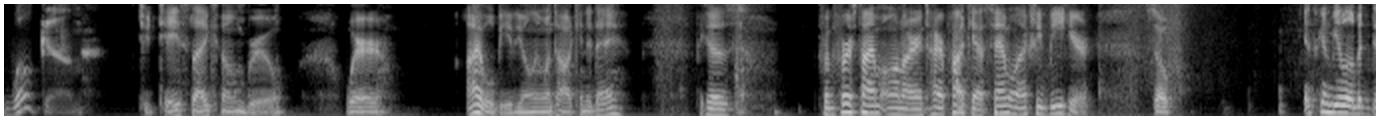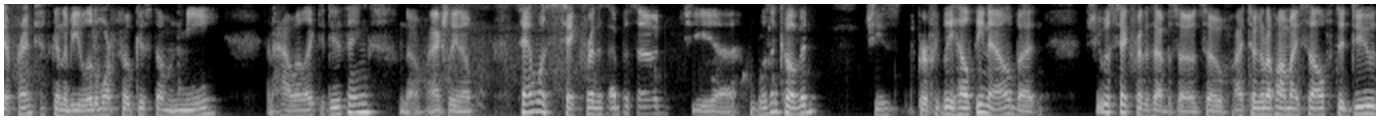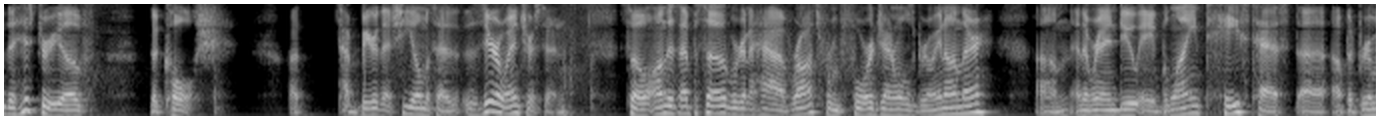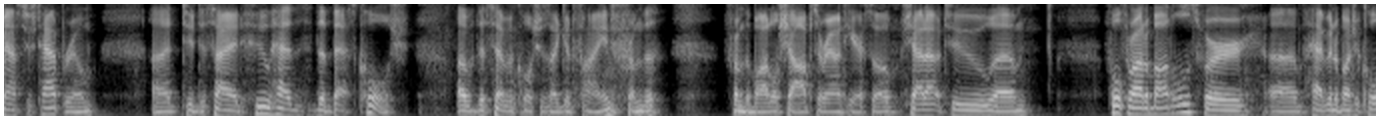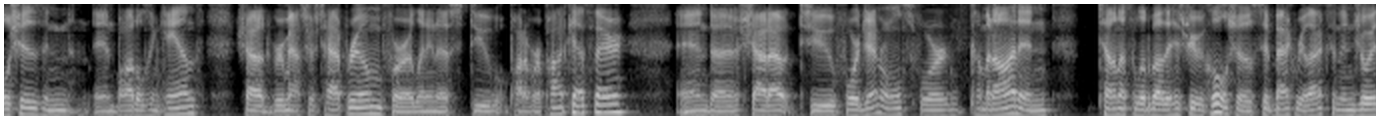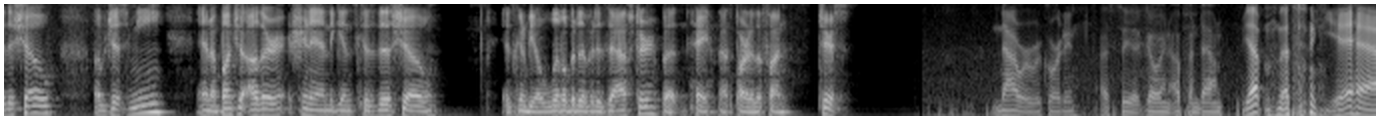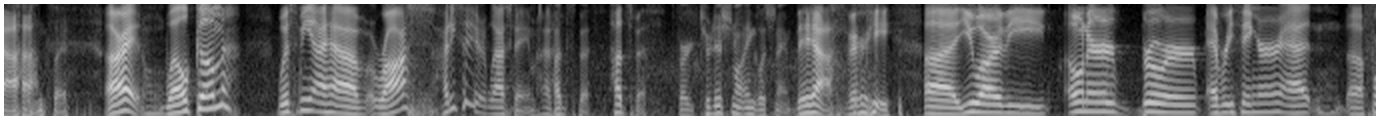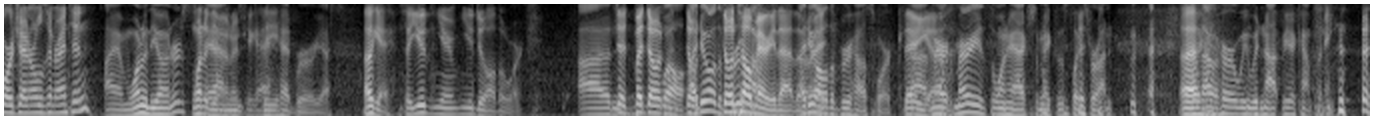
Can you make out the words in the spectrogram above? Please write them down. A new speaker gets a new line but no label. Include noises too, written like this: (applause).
Welcome to Taste Like Homebrew, where I will be the only one talking today because for the first time on our entire podcast, Sam will actually be here. So it's going to be a little bit different. It's going to be a little more focused on me and how I like to do things. No, actually, no. Sam was sick for this episode. She uh, wasn't COVID. She's perfectly healthy now, but she was sick for this episode. So I took it upon myself to do the history of the Kolsch, type of beer that she almost has zero interest in. So on this episode, we're to have Ross from Four Generals Brewing on there. Um, and then we're to do a blind taste test uh, up at Brewmaster's Tap Room uh, to decide who has the best Kolsch of the seven Kolsches I could find (laughs) from the from the bottle shops around here. So shout out to um, Full Throttle Bottles for uh, having a bunch of Kolsches and, and bottles and cans. Shout out to Brewmaster's Tap Room for letting us do part of our podcast there. And uh, shout out to Four Generals for coming on and telling us a little about the history of a Kolsch. So sit back, relax, and enjoy the show of just me and a bunch of other shenanigans because this show is going to be a little bit of a disaster. But hey, that's part of the fun. Cheers.
Now we're recording.
I see it going up and down.
Yep, (laughs) that's yeah.
Bonsai.
All right, welcome. With me, I have Ross. How do you say your last name?
Hudspeth.
Hudspeth.
Very traditional English name.
Yeah, very. Uh, you are the owner, brewer, everythinger at uh, Four Generals in Renton.
I am one of the owners.
One of the
and
owners, okay.
The head brewer, yes.
Okay, so you you, you do all the work.
Uh,
but don't-
well, I
don't-
do all the
don't
brew
tell
house.
Mary that, though,
I do
right?
all the brew house work.
There you
uh,
go.
Mary, Mary is the one who actually makes this place run. (laughs)
Uh,
Without her, we would not be a company. (laughs)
